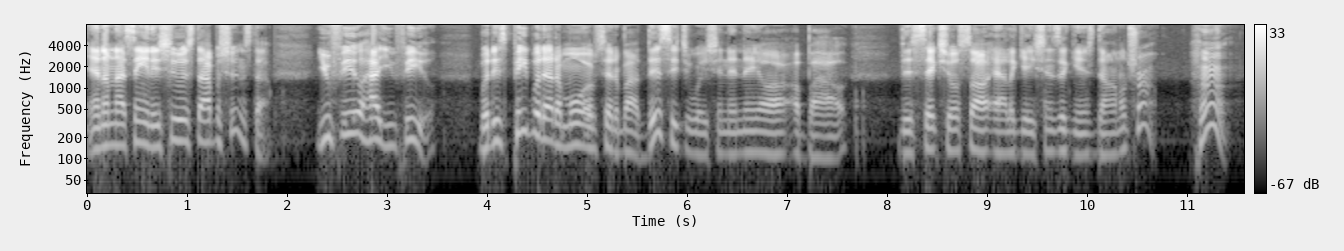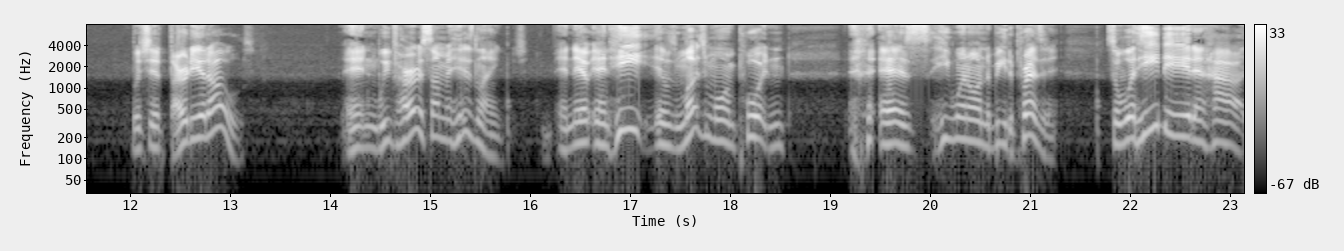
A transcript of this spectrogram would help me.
And I'm not saying it should stop or shouldn't stop. You feel how you feel. But it's people that are more upset about this situation than they are about the sexual assault allegations against Donald Trump. Huh. Which are 30 of those. And we've heard some of his language. And there, and he it was much more important as he went on to be the president. So what he did and how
